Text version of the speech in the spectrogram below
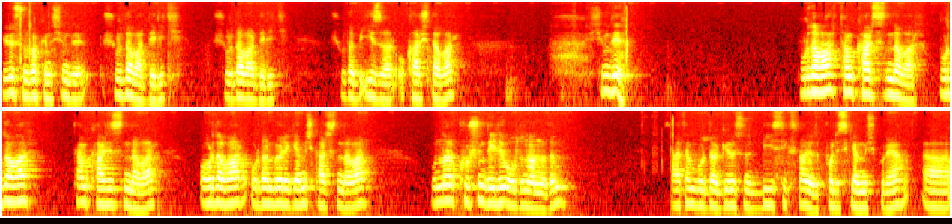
Görüyorsunuz bakın şimdi şurada var delik. Şurada var delik. Şurada bir iz var. O karşıda var. Şimdi burada var, tam karşısında var. Burada var, tam karşısında var. Orada var, oradan böyle gelmiş karşısında var. Bunlar kurşun deliği olduğunu anladım. Zaten burada görüyorsunuz B6 falan yazıyor. Polis gelmiş buraya. Aa,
